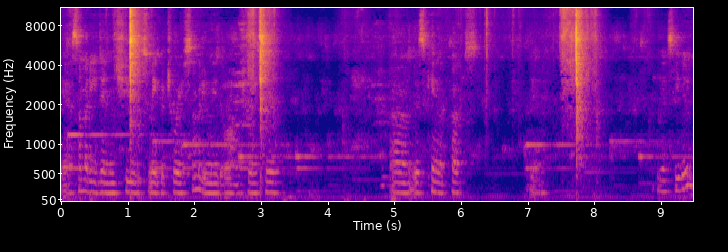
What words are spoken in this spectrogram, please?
Yeah, somebody didn't choose to make a choice. Somebody made the wrong choice here. Um, this King of Cups. Yeah. Yes, he did.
